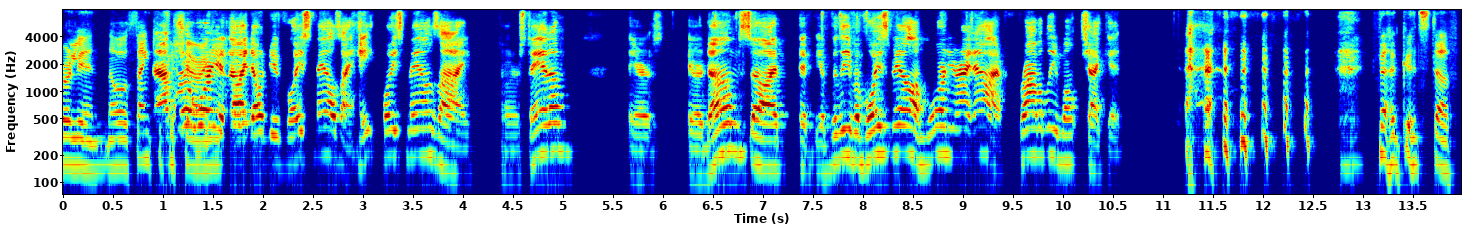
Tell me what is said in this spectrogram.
Brilliant. No, thank you I'm for sharing. you though, I don't do voicemails. I hate voicemails. I don't understand them. They're they're dumb. So I if you leave a voicemail, I'm warning you right now, I probably won't check it. no, good stuff.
